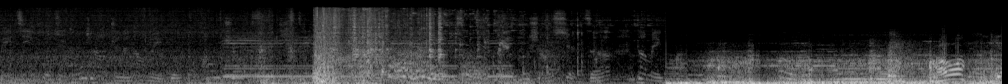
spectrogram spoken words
飞机，过去通常只能到美国和欧洲才可以现在有不少选择，到美国。好啊。原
